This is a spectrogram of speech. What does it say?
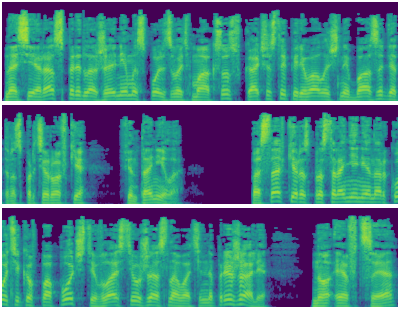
На сей раз с предложением использовать Максус в качестве перевалочной базы для транспортировки фентанила. Поставки распространения наркотиков по почте власти уже основательно прижали, но ФЦ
